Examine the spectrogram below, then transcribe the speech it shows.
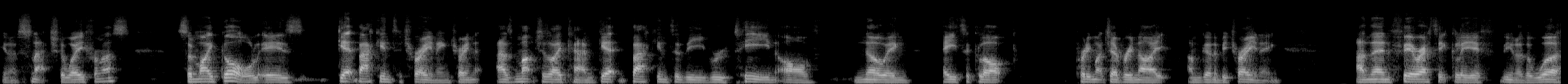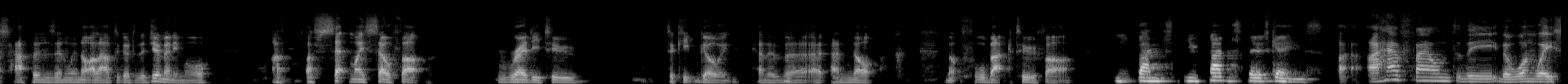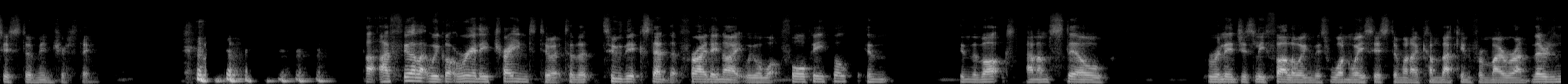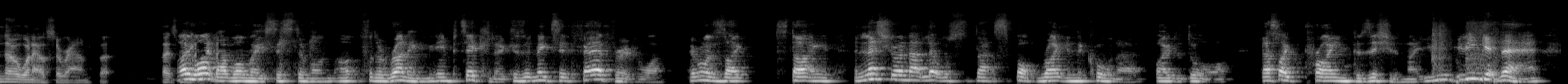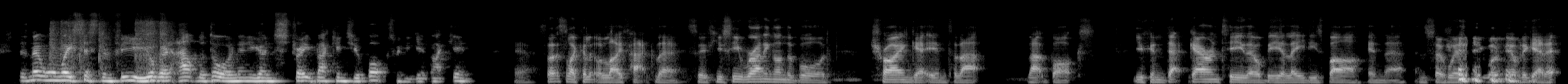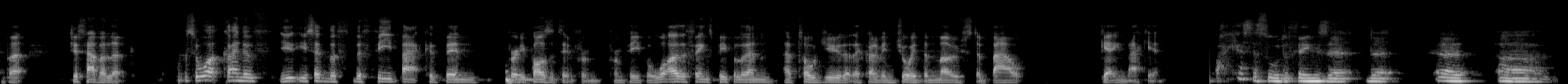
you know snatched away from us. So my goal is get back into training, train as much as I can, get back into the routine of knowing eight o'clock pretty much every night I'm going to be training. And then theoretically, if you know the worst happens and we're not allowed to go to the gym anymore, I've I've set myself up ready to to keep going, kind of, uh, and not not fall back too far. you've banked you've banked those gains. I, I have found the the one way system interesting. I feel like we got really trained to it to the to the extent that Friday night we were what four people in in the box, and I'm still religiously following this one way system when I come back in from my run. There's no one else around, but that's I like that one way system on, on, for the running in particular because it makes it fair for everyone. Everyone's like starting unless you're in that little that spot right in the corner by the door. That's like prime position. Like you, you didn't get there there's no one way system for you. You're going out the door and then you're going straight back into your box when you get back in. Yeah, so that's like a little life hack there. So if you see running on the board, try and get into that that box. You can de- guarantee there'll be a ladies' bar in there, and so you won't be able to get it. But just have a look. So, what kind of you, you said the the feedback has been pretty positive from from people. What other things people then have told you that they've kind of enjoyed the most about getting back in? I guess that's all the things that that uh, uh,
